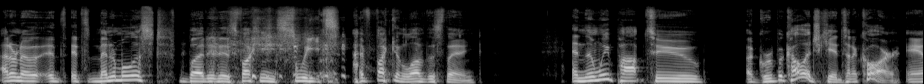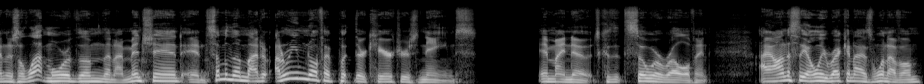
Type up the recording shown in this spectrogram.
I don't know, it's it's minimalist, but it is fucking sweet. I fucking love this thing. And then we pop to a group of college kids in a car, and there's a lot more of them than I mentioned, and some of them I don't I don't even know if I put their characters' names in my notes because it's so irrelevant. I honestly only recognize one of them,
